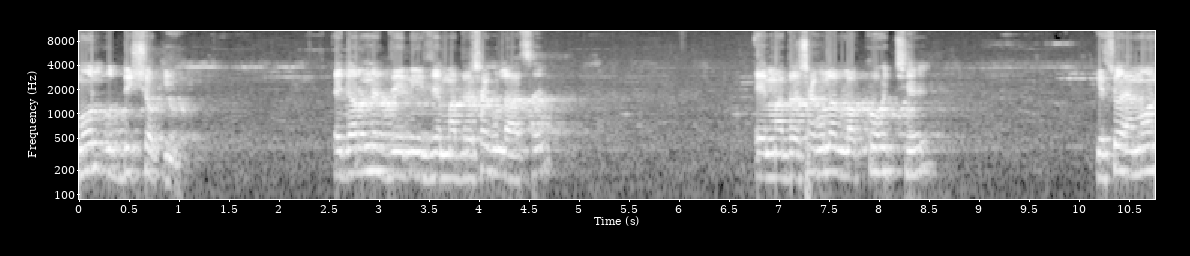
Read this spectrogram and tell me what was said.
মূল উদ্দেশ্য কি? এই ধরনের দিনই যে মাদ্রাসাগুলো আছে, এই মাদ্রাসাগুলোর লক্ষ্য হচ্ছে কিছু এমন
